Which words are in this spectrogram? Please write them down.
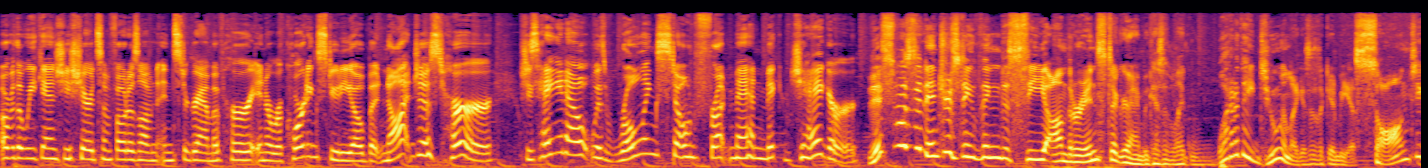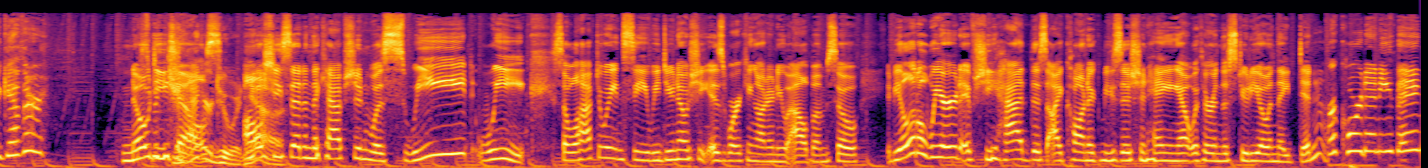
Over the weekend, she shared some photos on Instagram of her in a recording studio, but not just her. She's hanging out with Rolling Stone frontman Mick Jagger. This was an interesting thing to see on their Instagram because of like, what are they doing? Like, is this going to be a song together? No Mick details. Doing? All Yeah. she said in the caption was "sweet week." So we'll have to wait and see. We do know she is working on a new album, so it'd be a little weird if she had this iconic musician hanging out with her in the studio and they didn't record anything.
